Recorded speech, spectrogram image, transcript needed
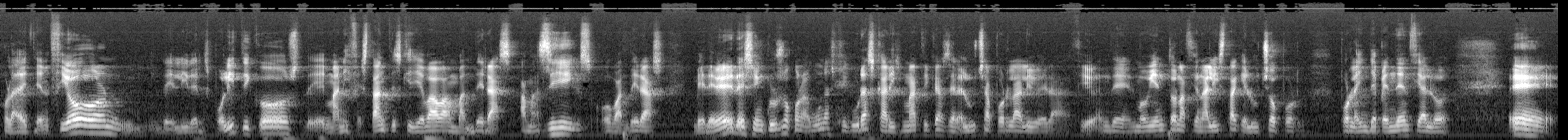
con la detención de líderes políticos, de manifestantes que llevaban banderas amazigs o banderas bereberes, e incluso con algunas figuras carismáticas de la lucha por la liberación, del movimiento nacionalista que luchó por, por la independencia eh,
